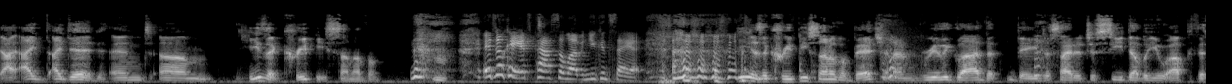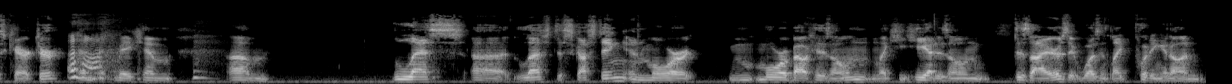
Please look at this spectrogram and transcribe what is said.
I, I, I did, and um, he's a creepy son of a. It's okay. It's past eleven. You can say it. He is a creepy son of a bitch, and I'm really glad that they decided to CW up this character Uh-huh. and make him um, less uh, less disgusting and more more about his own. Like he, he had his own desires. It wasn't like putting it on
